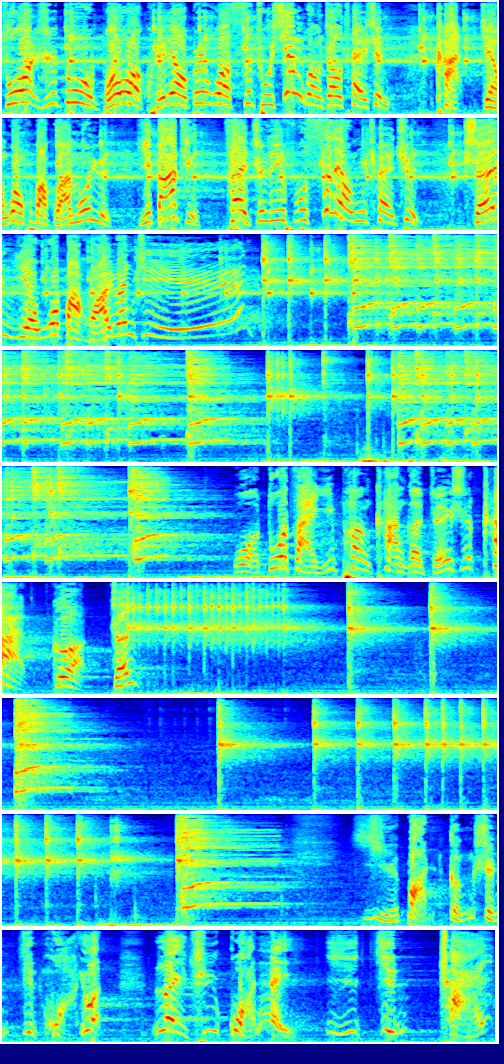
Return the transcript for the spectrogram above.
昨日赌博我亏了本，我四处闲逛找财神，看见王虎把关木云，一打听才知李府死了女柴群，深夜我把花园进。我躲在一旁看个真是看个真。夜半更深进花园，来取关内一金钗。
